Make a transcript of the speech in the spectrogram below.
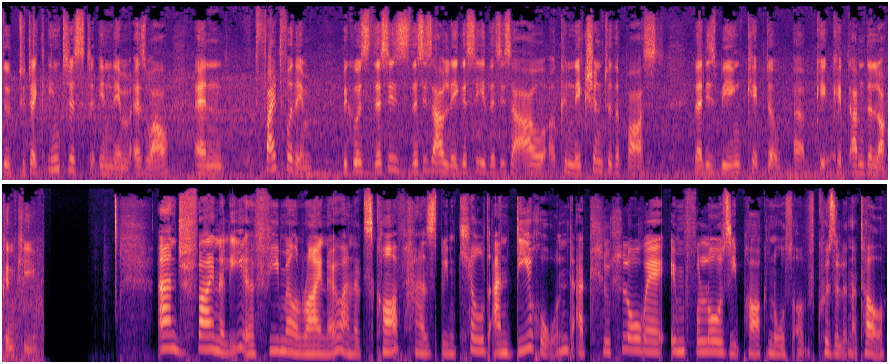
to, to take interest in them as well and fight for them because this is, this is our legacy, this is our connection to the past that is being kept, uh, kept under lock and key. And finally, a female rhino and its calf has been killed and dehorned at Hluhluwe Imfolozi Park north of KwaZulu-Natal.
